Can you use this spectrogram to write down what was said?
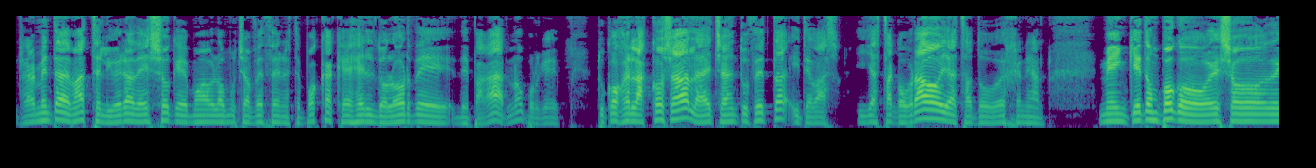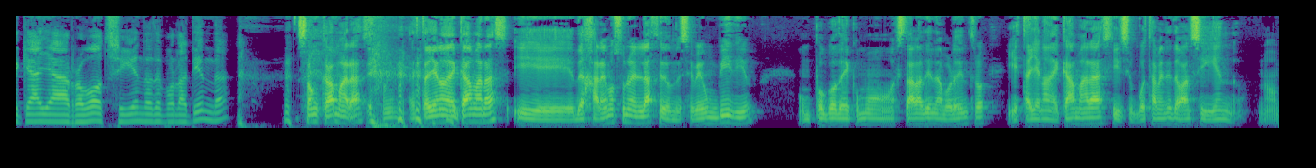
realmente, además, te libera de eso que hemos hablado muchas veces en este podcast, que es el dolor de, de pagar, ¿no? Porque tú coges las cosas, las echas en tu cesta y te vas. Y ya está cobrado, ya está todo. Es genial. Me inquieta un poco eso de que haya robots siguiéndote por la tienda. Son cámaras, está lleno de cámaras y dejaremos un enlace donde se ve un vídeo un poco de cómo está la tienda por dentro y está llena de cámaras y supuestamente te van siguiendo. ¿no?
